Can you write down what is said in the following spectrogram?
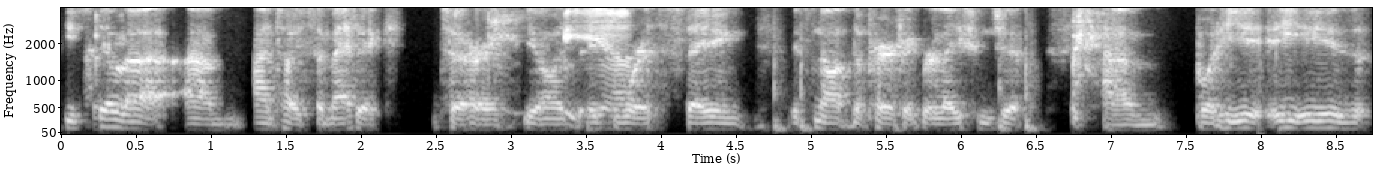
he's still uh, um, anti-Semitic to her. You know, it's, it's worth saying it's not the perfect relationship, um, but he he is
